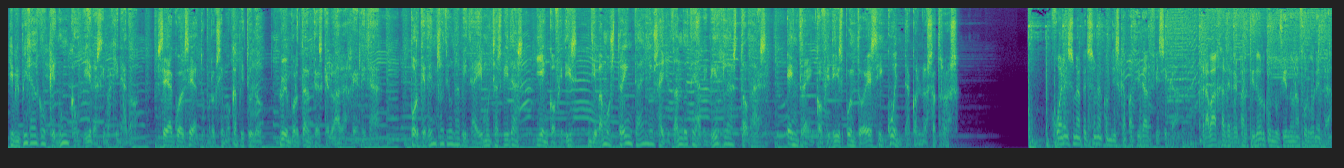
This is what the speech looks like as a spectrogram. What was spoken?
y vivir algo que nunca hubieras imaginado. Sea cual sea tu próximo capítulo, lo importante es que lo hagas realidad. Porque dentro de una vida hay muchas vidas y en Cofidis llevamos 30 años ayudándote a vivirlas todas. Entra en cofidis.es y cuenta con nosotros. Juan es una persona con discapacidad física. Trabaja de repartidor conduciendo una furgoneta.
